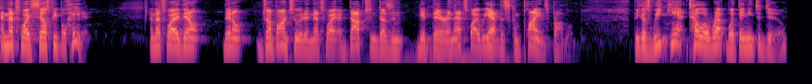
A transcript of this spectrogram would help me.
and that's why salespeople hate it. And that's why they don't they don't jump onto it and that's why adoption doesn't get there and that's why we have this compliance problem. Because we can't tell a rep what they need to do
